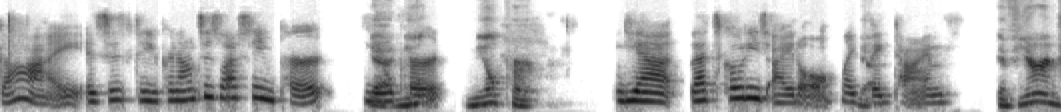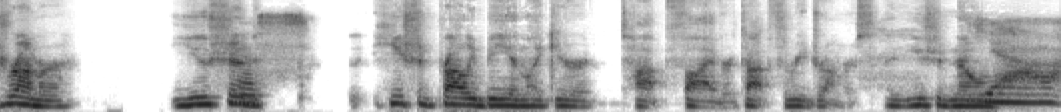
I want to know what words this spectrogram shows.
guy, is it do you pronounce his last name Pert? Yeah, Neil Neil- Pert. Neil Peart. Yeah, that's Cody's idol, like Yeah. big time. If you're a drummer, you should Yes. he should probably be in like your top five or top three drummers. You should know. him. Yeah.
